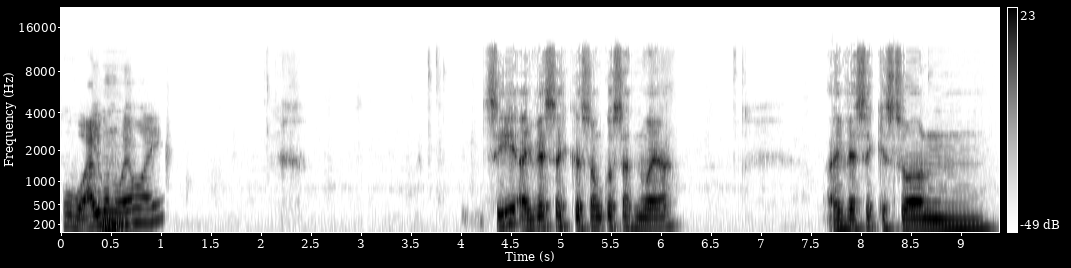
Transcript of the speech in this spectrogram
¿Hubo algo mm. nuevo ahí? Sí, hay veces que son cosas nuevas, hay veces que son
